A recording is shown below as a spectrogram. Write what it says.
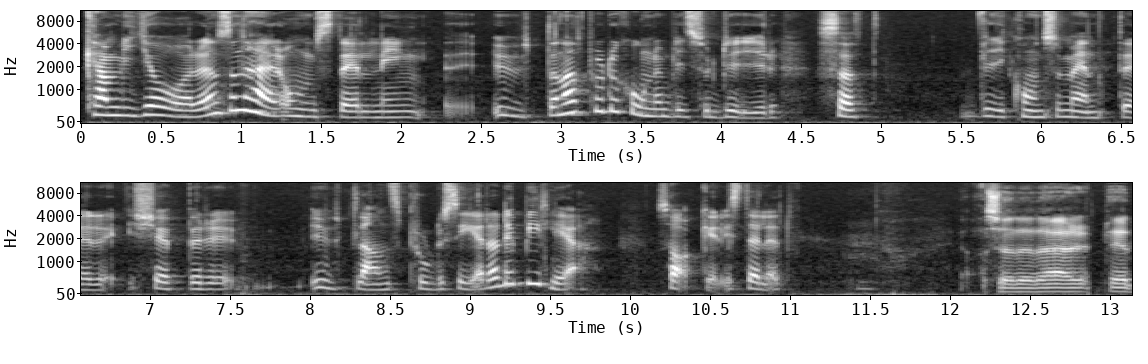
kan vi göra en sån här omställning eh, utan att produktionen blir så dyr så att vi konsumenter köper utlandsproducerade billiga saker istället? Alltså det där är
